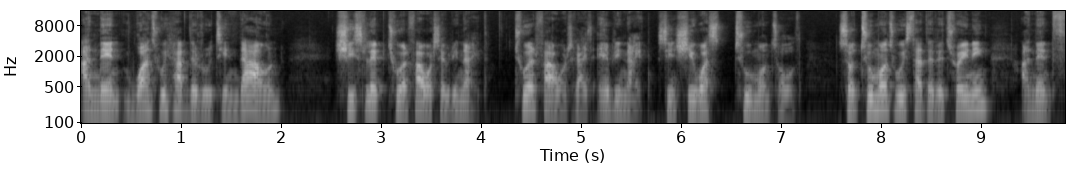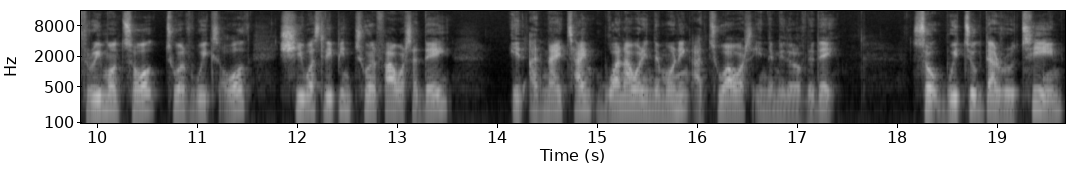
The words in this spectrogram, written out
And then once we have the routine down she slept 12 hours every night. 12 hours guys every night since she was two months old. So two months we started the training and then three months old 12 weeks old she was sleeping 12 hours a day it at night time one hour in the morning at two hours in the middle of the day. So we took that routine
